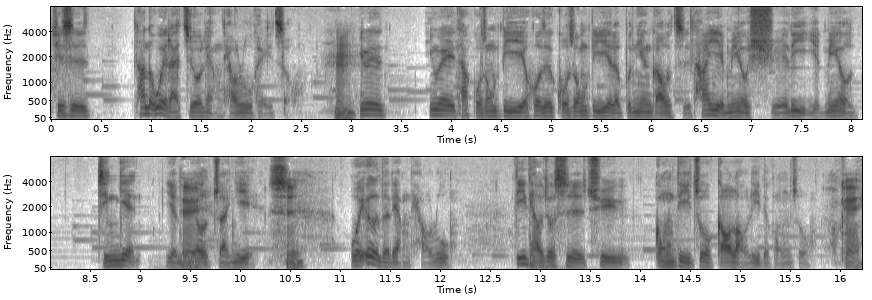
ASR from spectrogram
其实他的未来只有两条路可以走。嗯，因为因为他国中毕业或者国中毕业了不念高职，他也没有学历，也没有经验，也没有专业，是唯二的两条路。第一条就是去工地做高劳力的工作，OK，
